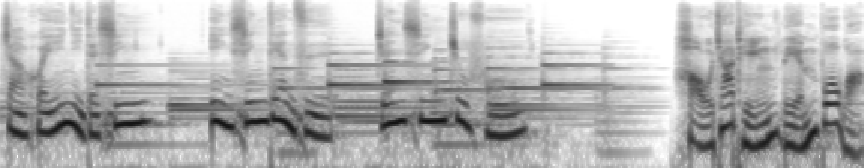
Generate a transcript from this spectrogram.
找回你的心。印心电子，真心祝福。好家庭联播网，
